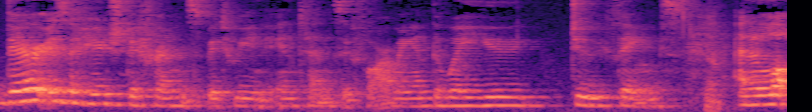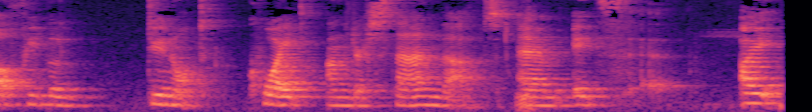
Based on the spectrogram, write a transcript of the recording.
There is a huge difference between intensive farming and the way you do things, yeah. and a lot of people do not quite understand that. Yeah. Um, it's I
